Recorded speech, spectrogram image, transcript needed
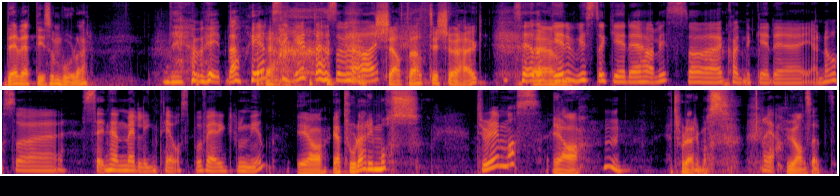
det vet de som bor der. Det vet de helt sikkert, de som er der. Shout-out til Sjøhaug. Til dere, Um, hvis dere har lyst, så kan dere gjerne også sende en melding til oss på feriekolonien. Ja, jeg tror det er i Moss. Tror det er i Moss. Ja, jeg tror det er i Moss. Ja. Uansett.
